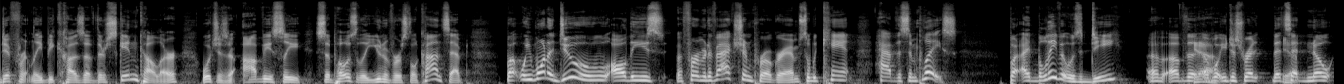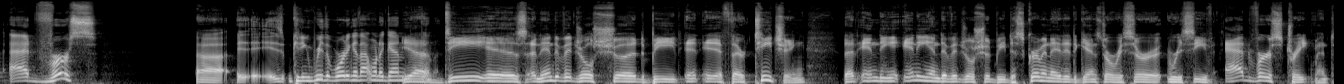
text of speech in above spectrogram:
differently because of their skin color which is obviously supposedly universal concept but we want to do all these affirmative action programs so we can't have this in place but i believe it was d of, of the Yeah. of what you just read that said no adverse uh, is, can you read the wording of that one again? Yeah, D is an individual should be, if they're teaching, that any, any individual should be discriminated against or reser- receive adverse treatment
